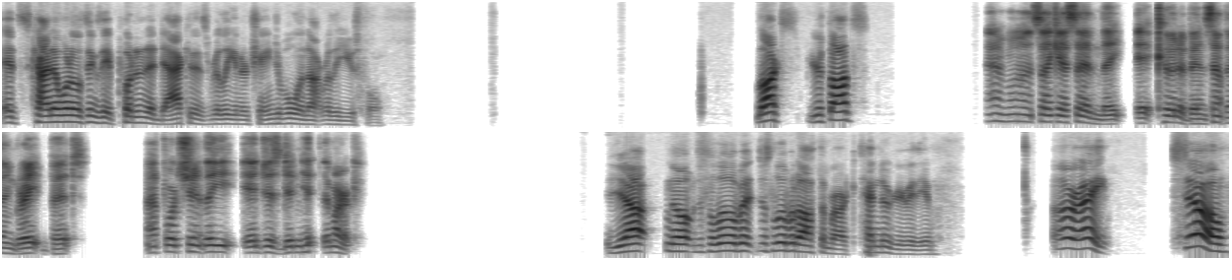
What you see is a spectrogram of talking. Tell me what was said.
it's kind of one of those things they put in a deck and it's really interchangeable and not really useful. Lux, your thoughts? And well, it's like I said, they it could have been something great, but unfortunately, it just didn't hit the mark. Yeah, no, just a little bit, just a little bit off the mark. Tend to agree with you. All right, so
